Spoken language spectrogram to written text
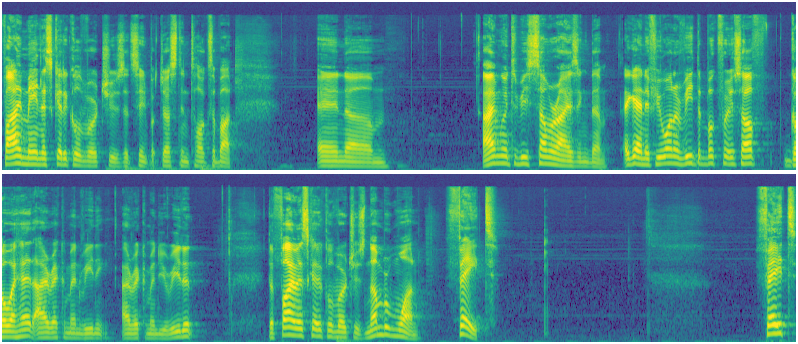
five main ascetical virtues that Saint Justin talks about, and um, I'm going to be summarizing them. Again, if you want to read the book for yourself, go ahead. I recommend reading. I recommend you read it. The five ascetical virtues. Number one, faith. Faith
